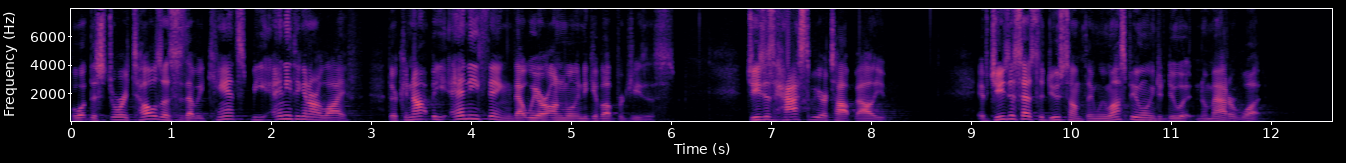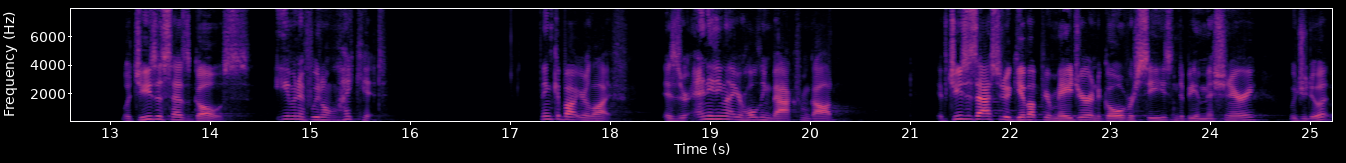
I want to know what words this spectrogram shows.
But what the story tells us is that we can't be anything in our life. There cannot be anything that we are unwilling to give up for Jesus. Jesus has to be our top value. If Jesus says to do something, we must be willing to do it no matter what. What Jesus says goes, even if we don't like it. Think about your life. Is there anything that you're holding back from God? If Jesus asked you to give up your major and to go overseas and to be a missionary, would you do it?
